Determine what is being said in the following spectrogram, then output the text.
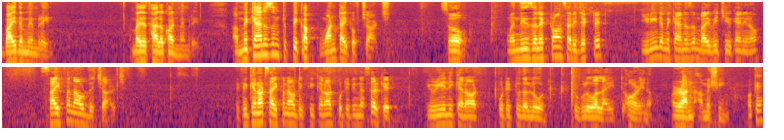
by the membrane by the thylakoid membrane, a mechanism to pick up one type of charge. So, when these electrons are ejected, you need a mechanism by which you can you know siphon out the charge. If you cannot siphon out, if you cannot put it in a circuit, you really cannot put it to the load to glow a light or you know run a machine. Okay?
